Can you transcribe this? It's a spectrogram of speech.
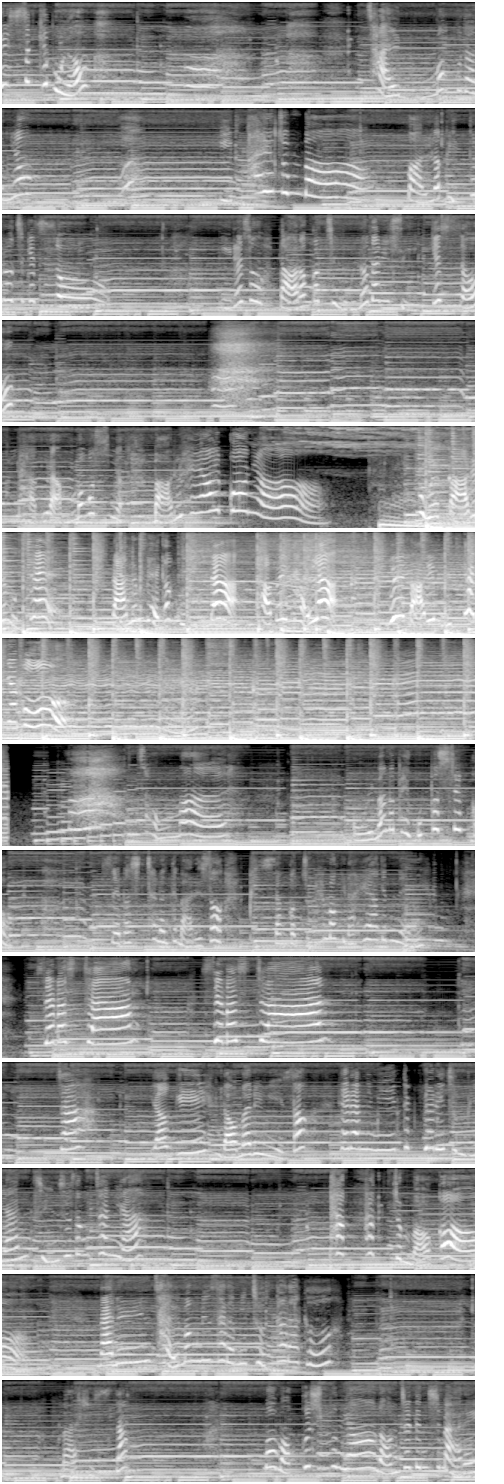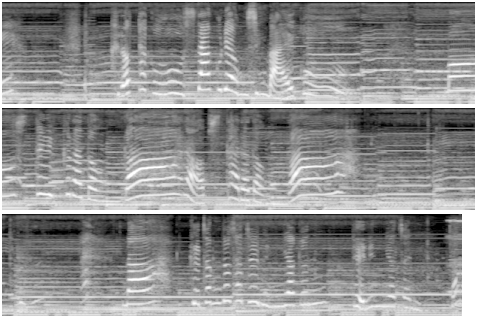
헬스케 보여? 잘못 먹고 다녀? 이 팔 좀 봐. 말라 비틀어지겠어. 이래서 나랑 같이 놀러 다닐 수 있겠어? 하, 밥을 안 먹었으면 말을 해야 할 거 아니야. 왜 말을 못해? 나는 배가 고프다. 배고팠을까. 세바스찬한테 말해서 비싼 것 좀 해먹이라 해야겠네. 세바스찬, 세바스찬. 자, 여기 너만을 위해서 헤라님이 특별히 준비한 진수성찬이야. 팍팍 좀 먹어. 나는 잘 먹는 사람이 좋더라고. 맛있어? 뭐 먹고 싶으면 언제든지 말해. 그렇다고 싸구려 음식 말고 뭐 스테이크라던가 랍스타라던가. 나 그 정도 사줄 능력은 되는 여자니까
